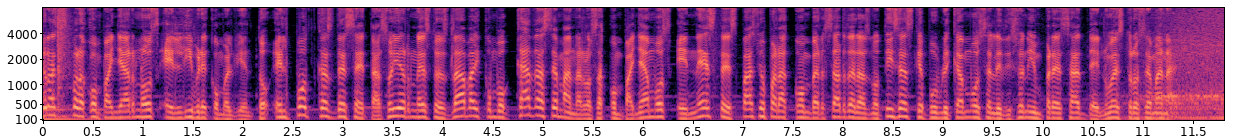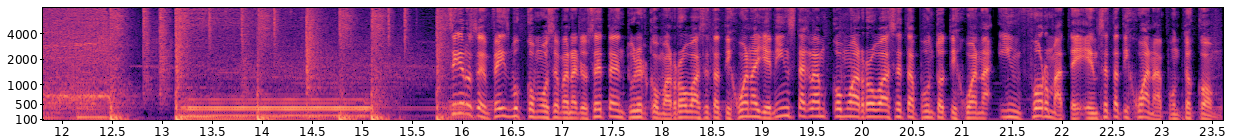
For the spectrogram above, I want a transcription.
Gracias por acompañarnos en Libre como el Viento, el podcast de Z. Soy Ernesto Eslava y como cada semana los acompañamos en este espacio para conversar de las noticias que publicamos en la edición impresa de nuestro semanal. Síguenos en Facebook como Semanario Z, en Twitter como arroba Z y en Instagram como arroba Z.Tijuana. Infórmate en ztijuana.com.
